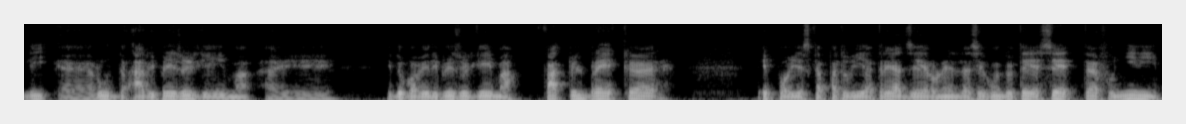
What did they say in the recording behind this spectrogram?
lì eh, Rud ha ripreso il game eh, e dopo aver ripreso il game ha fatto il break e poi è scappato via 3-0 nel secondo set. Fognini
